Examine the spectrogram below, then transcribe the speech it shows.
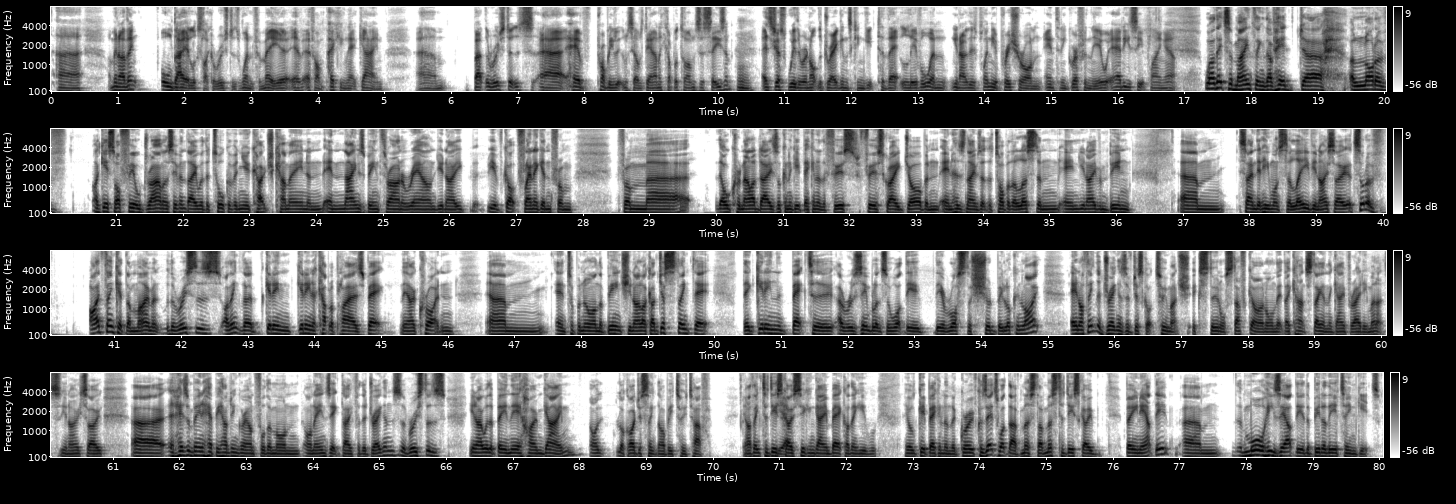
Uh, I mean, I think all day it looks like a Roosters win for me uh, if, if I'm picking that game. Um, but the Roosters uh, have probably let themselves down a couple of times this season. Mm. It's just whether or not the Dragons can get to that level. And, you know, there's plenty of pressure on Anthony Griffin there. How do you see it playing out? Well, that's the main thing. They've had uh, a lot of I guess off field dramas, haven't they, with the talk of a new coach coming and, and names being thrown around. You know, you've got Flanagan from from uh, the old Cronulla days looking to get back into the first first grade job, and, and his name's at the top of the list, and, and you know even Ben um, saying that he wants to leave. You know, so it's sort of I think at the moment the Roosters, I think they're getting getting a couple of players back. You know, Crichton um, and Tupouniua on the bench. You know, like I just think that they're getting back to a resemblance of what their their roster should be looking like. And I think the Dragons have just got too much external stuff going on that they can't stay in the game for 80 minutes, you know. So uh, it hasn't been a happy hunting ground for them on, on Anzac Day for the Dragons. The Roosters, you know, with it being their home game, I, look, I just think they'll be too tough. You know, I think Tedesco's yeah. second game back, I think he will, he'll get back into the groove because that's what they've missed. They've missed Tedesco being out there. Um, the more he's out there, the better their team gets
